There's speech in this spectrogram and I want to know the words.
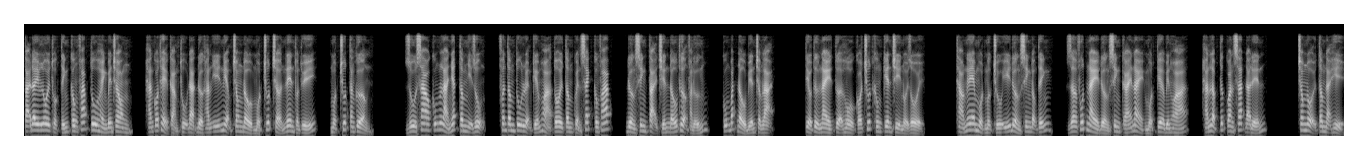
Tại đây lôi thuộc tính công pháp tu hành bên trong, hắn có thể cảm thụ đạt được hắn ý niệm trong đầu một chút trở nên thuần túy, một chút tăng cường. Dù sao cũng là nhất tâm nhị dụng, phân tâm tu luyện kiếm hỏa tôi tâm quyển sách công pháp, đường sinh tại chiến đấu thượng phản ứng, cũng bắt đầu biến chậm lại. Tiểu tử này tựa hồ có chút không kiên trì nổi rồi. Thảo Nê một mực chú ý đường sinh động tĩnh, giờ phút này đường sinh cái này một tia biến hóa, hắn lập tức quan sát đã đến. Trong nội tâm đại hỷ,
